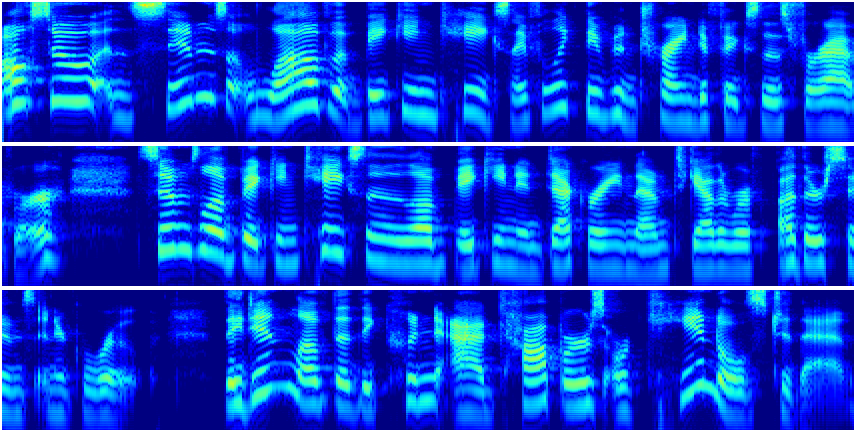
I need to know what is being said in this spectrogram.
Also, Sims love baking cakes. I feel like they've been trying to fix this forever. Sims love baking cakes and they love baking and decorating them together with other Sims in a group. They didn't love that they couldn't add toppers or candles to them,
